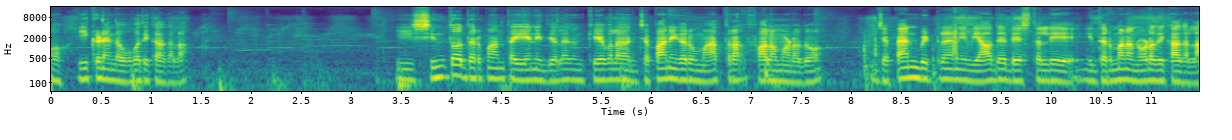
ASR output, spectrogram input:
ಓಹ್ ಈ ಕಡೆಯಿಂದ ಹೋಗೋದಕ್ಕಾಗಲ್ಲ. ಈ ಶಿಂತೋ ಧರ್ಮ ಅಂತ ಏನಿದೆಯಲ್ಲ, ಇದನ್ನು ಕೇವಲ ಜಪಾನಿಗರು ಮಾತ್ರ ಫಾಲೋ ಮಾಡೋದು. ಜಪಾನ್ ಬಿಟ್ಟರೆ ನೀವು ಯಾವುದೇ ದೇಶದಲ್ಲಿ ಈ ಧರ್ಮನ ನೋಡೋದಕ್ಕಾಗಲ್ಲ.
